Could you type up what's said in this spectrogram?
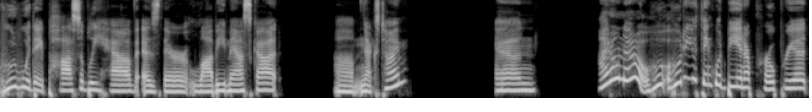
who would they possibly have as their lobby mascot um, next time. And I don't know who who do you think would be an appropriate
